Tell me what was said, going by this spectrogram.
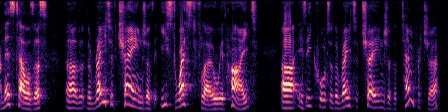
And this tells us uh, that the rate of change of the east-west flow with height uh, is equal to the rate of change of the temperature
